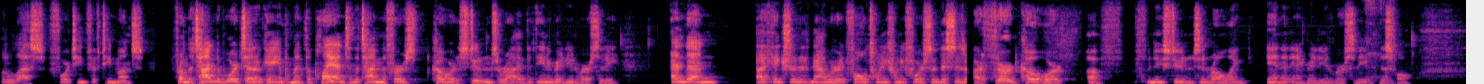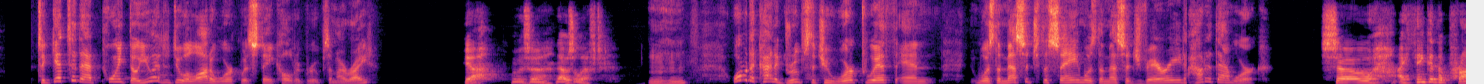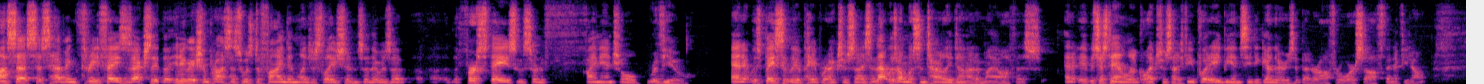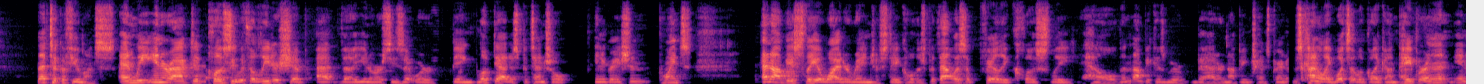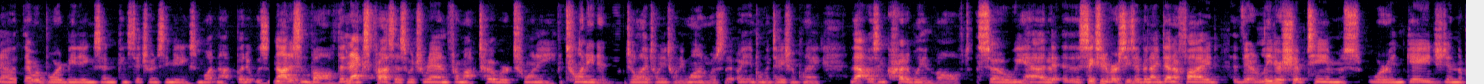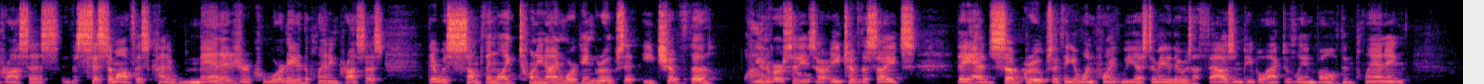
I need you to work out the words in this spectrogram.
a little less, 14, 15 months from the time the board said, okay, implement the plan to the time the first cohort of students arrived at the integrated university. And then I think so that now we're at fall 2024. So this is our third cohort of new students enrolling in an integrated university mm-hmm. this fall. To get to that point, though, you had to do a lot of work with stakeholder groups. Am I right? Yeah, it was a that was a lift. Mm-hmm. What were the kind of groups that you worked with, and was the message the same? Was the message varied? How did that work? So I think of the process as having three phases. Actually, the integration process was defined in legislation. So there was a, a the first phase was sort of financial review, and it was basically a paper exercise. And that was almost entirely done out of my office. And it was just an analytical exercise. If you put A, B, and C together, is it better off or worse off than if you don't? That took a few months. And we interacted closely with the leadership at the universities that were being looked at as potential integration points and obviously a wider range of stakeholders. But that was a fairly closely held, and not because we were bad or not being transparent. It was kind of like, what's it look like on paper? And then, you know, there were board meetings and constituency meetings and whatnot, but it was not as involved. The next process, which ran from October 2020 to July 2021, was the uh, implementation planning that was incredibly involved. So we had the six universities had been identified, their leadership teams were engaged in the process. The system office kind of managed or coordinated the planning process. There was something like 29 working groups at each of the wow. universities or each of the sites. They had subgroups. I think at one point we estimated there was a thousand people actively involved in planning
